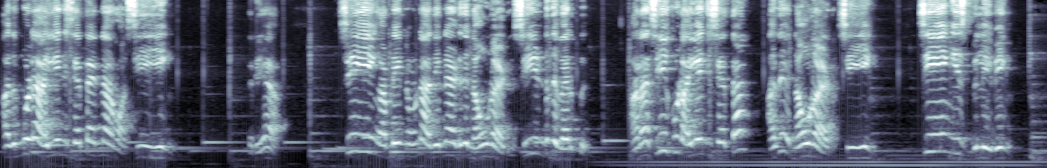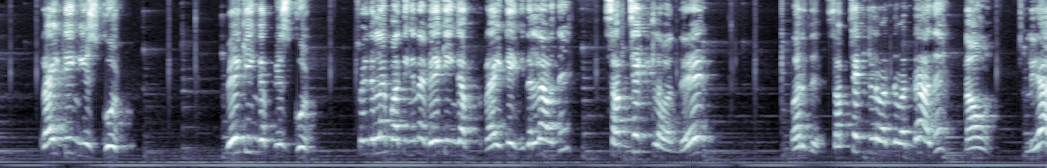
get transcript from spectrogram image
அது கூட ஐஎன்ஜி சேர்த்தா என்ன ஆகும்? சிஇங் சரியா? சீயிங் அப்படின்னு அது என்ன ஆயிடுது? நவுன் ஆயிடுது. சீன்றது வெர்பு ஆனா சி கூட ஐஎன்ஜி சேர்த்தா அது நவுன் ஆயிடும். Seeing seeing is believing writing is good waking up is good so இதெல்லாம் பார்த்தீங்கன்னா வேக்கிங் அப் ரைட்டிங் இதெல்லாம் வந்து சப்ஜெக்ட்ல வந்து வருது. சப்ஜெக்ட்ல வந்து வந்தா அது நவுன் இல்லையா?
